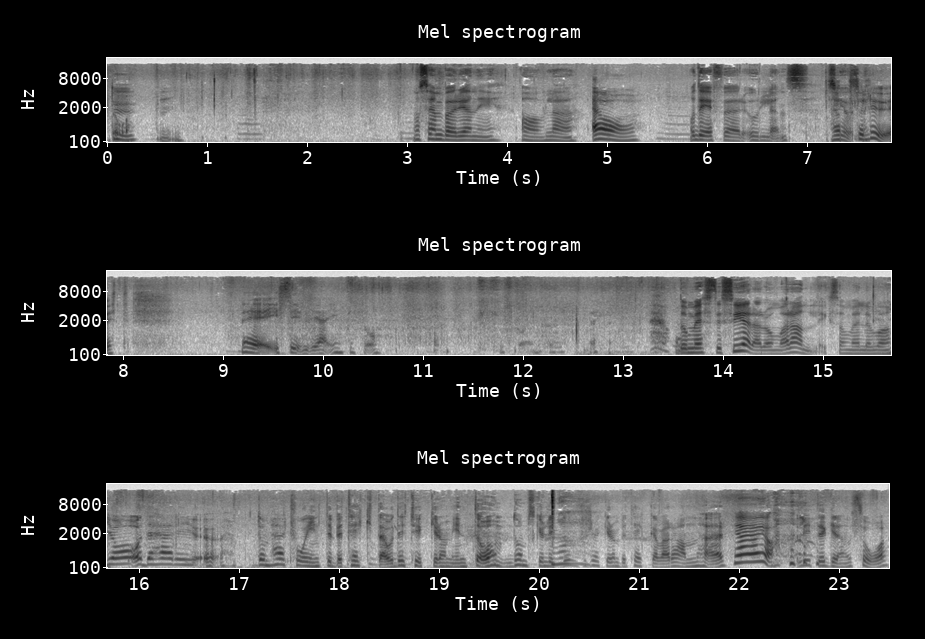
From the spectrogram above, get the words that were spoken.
då. Mm. Mm. Och sen började ni avla. Ja, Och det är för ullens skull. absolut. Nej Silvia, inte så. Domesticerar de varann liksom? Eller vad? Ja, och det här är ju... De här två är inte betäckta och det tycker de inte om. De skulle, då försöker de betäcka varann här. ja, ja. ja. Lite grann så.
